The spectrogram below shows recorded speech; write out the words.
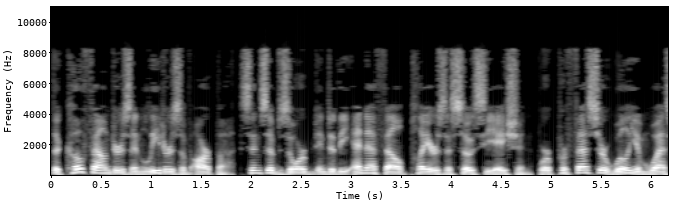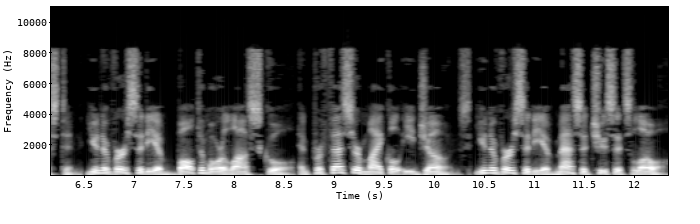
The co-founders and leaders of ARPA, since absorbed into the NFL Players Association, were Professor William Weston University of Baltimore Law School and Professor Michael E. Jones University of Massachusetts Lowell.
